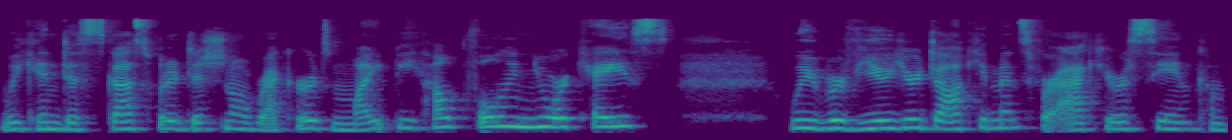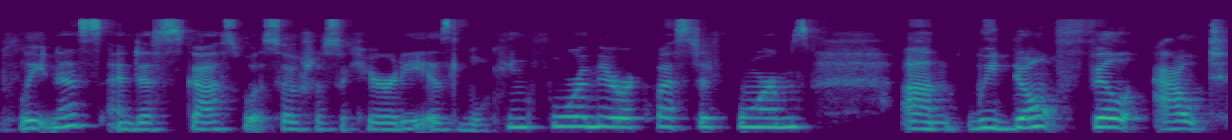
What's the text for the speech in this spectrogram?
We can discuss what additional records might be helpful in your case. We review your documents for accuracy and completeness and discuss what Social Security is looking for in their requested forms. Um, we don't fill out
